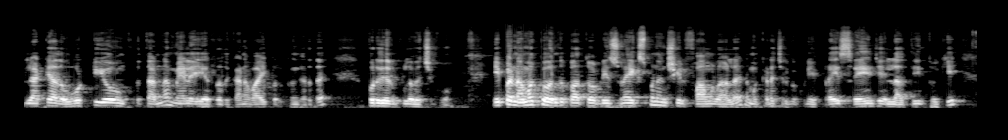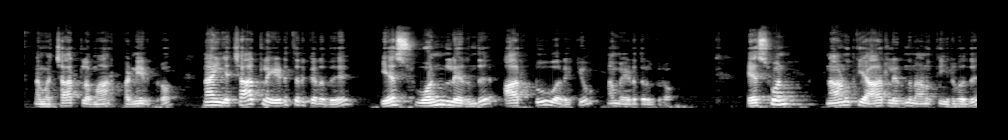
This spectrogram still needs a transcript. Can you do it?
இல்லாட்டி அதை ஒட்டியோ கொடுத்தான்னா மேலே ஏறுறதுக்கான வாய்ப்பு இருக்குங்கிறத புரிதலுக்குள்ள வச்சுக்குவோம். இப்போ நமக்கு வந்து பார்த்தோம் அப்படின்னு சொன்னால் எக்ஸ்பனன்ஷியல் ஃபார்முலாவில் நமக்கு கிடைச்சிருக்கக்கூடிய ப்ரைஸ் ரேஞ்ச் எல்லாத்தையும் தூக்கி நம்ம சார்ட்டில் மார்க் பண்ணியிருக்கிறோம். நான் இங்கே சார்ட்டில் எடுத்திருக்கிறது எஸ் ஒன்லேருந்து ஆர் டூ வரைக்கும் நம்ம எடுத்திருக்கிறோம். எஸ் ஒன் நானூற்றி ஆறுலேருந்து நானூற்றி இருபது.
